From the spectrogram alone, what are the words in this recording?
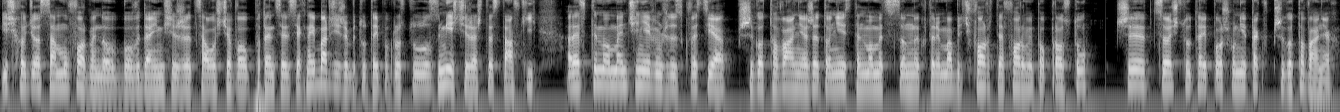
jeśli chodzi o samą formę, no bo wydaje mi się, że całościowo potencjał jest jak najbardziej, żeby tutaj po prostu zmieścić resztę stawki, ale w tym momencie nie wiem, że to jest kwestia przygotowania, że to nie jest ten moment sezonu, którym ma być forte formy po prostu, czy coś tutaj poszło nie tak w przygotowaniach.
